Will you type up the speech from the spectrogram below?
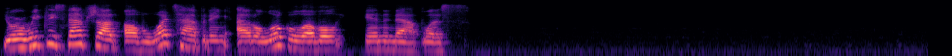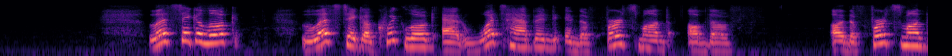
your weekly snapshot of what's happening at a local level in Annapolis. Let's take a look. Let's take a quick look at what's happened in the first month of the uh, the first month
